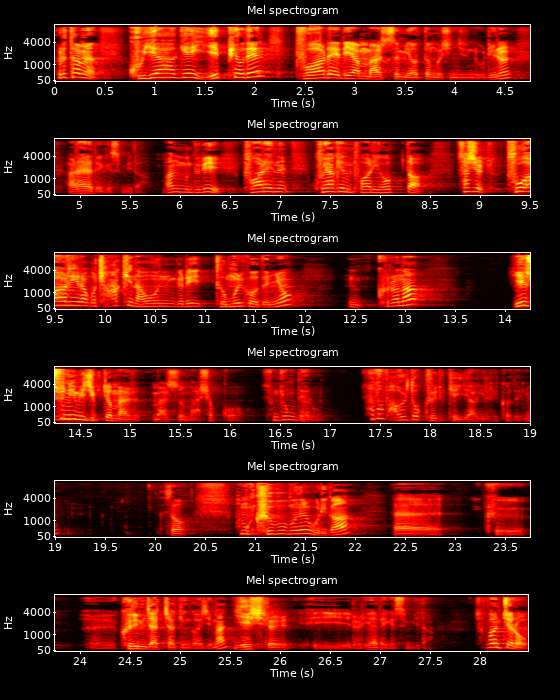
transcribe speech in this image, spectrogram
그렇다면 구약에 예표된 부활에 대한 말씀이 어떤 것인지는 우리는 알아야 되겠습니다. 많은 분들이 부활에는 구약에는 부활이 없다. 사실 부활이라고 정확히 나온 글이 드물거든요. 음, 그러나 예수님이 직접 말, 말씀하셨고 성경대로 사도 바울도 그렇게 이야기를 했거든요. 그래서 한번 그 부분을 우리가 에, 그 에, 그림자적인 거지만 예시를 를 해야 되겠습니다. 첫 번째로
